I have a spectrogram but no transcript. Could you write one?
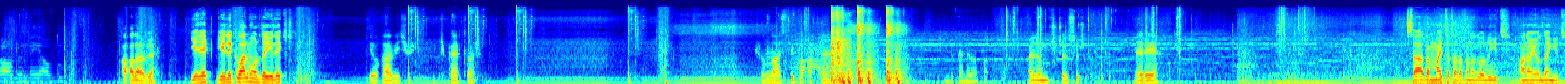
AVM'yi aldım. Al abi. Yelek yelek var mı orada yelek? Yok abi hiçbir iki pert var. Şunun lastiği patlattı he. Bir tane de ben pat. Haydi Umutcan sür. Nereye? Sağdan Mayta tarafına doğru git. Ana yoldan git.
